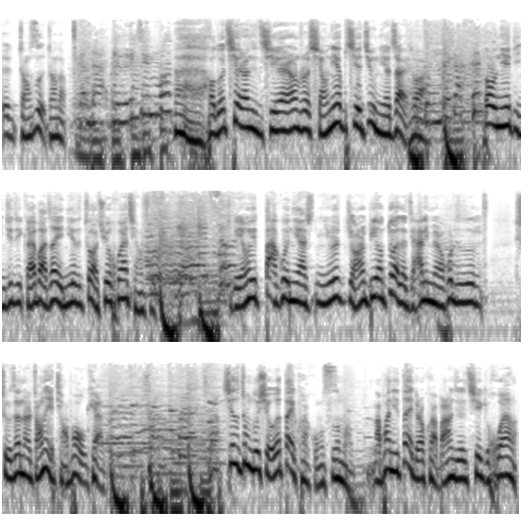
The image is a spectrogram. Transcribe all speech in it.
呃，真是真的，哎，好多欠人家的钱，然后说想年不欠旧年债，是吧？到年底你就得该把这一年的账全还清楚。这个因为大过年，你说叫人别人断在家里面，或者是守在那儿，长得也挺不好看的。现在这么多小额贷款公司嘛，哪怕你贷点款，把人家的钱给还了。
